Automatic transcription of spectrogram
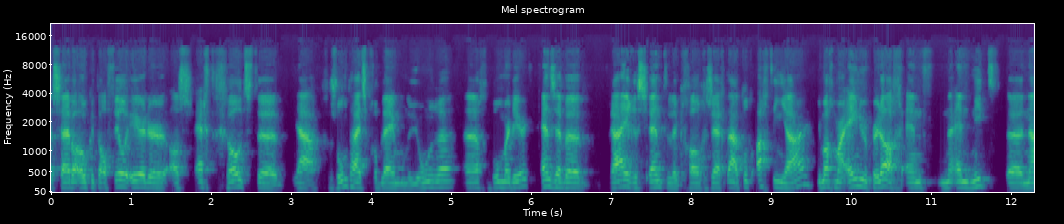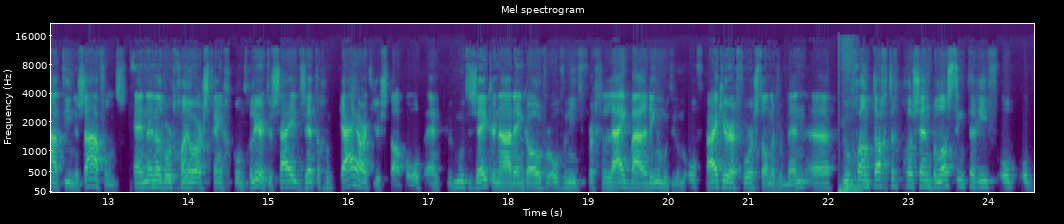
ze hebben ook het al veel eerder als echt grootste ja, gezondheidsprobleem onder jongeren uh, gebombardeerd. En ze hebben vrij recentelijk gewoon gezegd, nou, tot 18 jaar, je mag maar één uur per dag en, en niet uh, na tien uur s avonds. En, en dat wordt gewoon heel erg streng gecontroleerd. Dus zij zetten gewoon keihard hier stappen op. En we moeten zeker nadenken over of we niet vergelijkbare dingen moeten doen. Of waar ik heel erg voorstander voor ben, uh, doe gewoon 80% belastingtarief op, op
